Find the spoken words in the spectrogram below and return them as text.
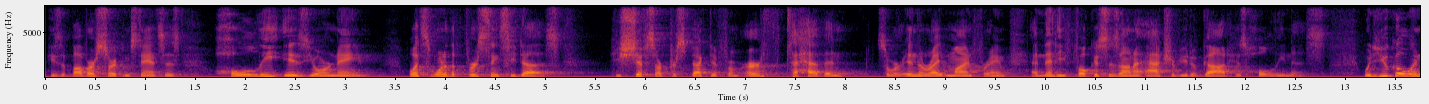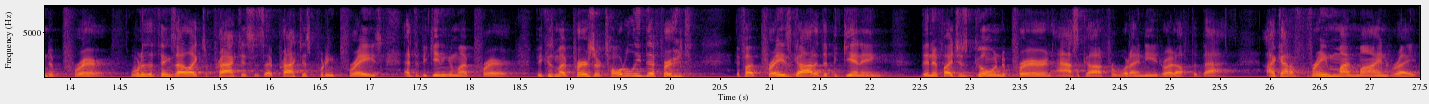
He's above our circumstances. Holy is your name. What's one of the first things he does? He shifts our perspective from earth to heaven, so we're in the right mind frame, and then he focuses on an attribute of God, his holiness. When you go into prayer, one of the things I like to practice is I practice putting praise at the beginning of my prayer because my prayers are totally different if I praise God at the beginning than if I just go into prayer and ask God for what I need right off the bat. I got to frame my mind right.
